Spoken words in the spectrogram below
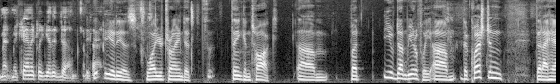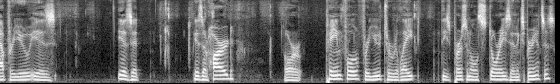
me- mechanically get it done sometimes. It- it is while you're trying to th- think and talk. Um, but you've done beautifully. Um, the question that I have for you is: Is it is it hard or painful for you to relate these personal stories and experiences?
